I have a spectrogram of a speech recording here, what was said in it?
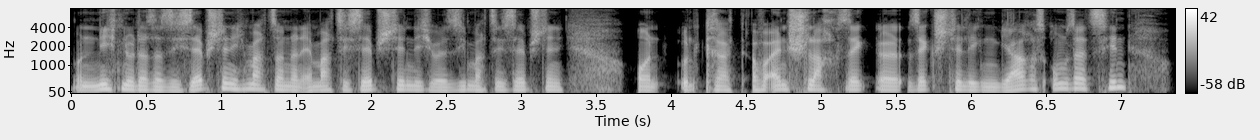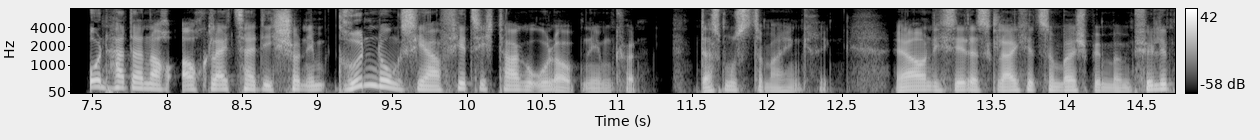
und nicht nur, dass er sich selbstständig macht, sondern er macht sich selbstständig oder sie macht sich selbstständig und, und kriegt auf einen Schlag sech, äh, sechsstelligen Jahresumsatz hin und hat dann auch, auch gleichzeitig schon im Gründungsjahr 40 Tage Urlaub nehmen können. Das musste man hinkriegen. Ja, und ich sehe das gleiche zum Beispiel beim Philipp.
